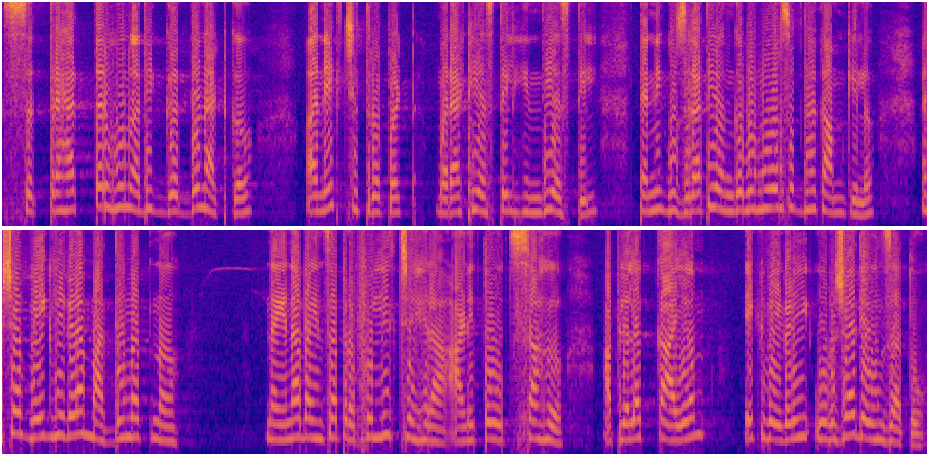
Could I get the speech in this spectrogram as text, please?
सत्र्याहत्तरहून अधिक गद्य नाटकं अनेक चित्रपट मराठी असतील हिंदी असतील त्यांनी गुजराती रंगभूमीवर सुद्धा काम केलं. अशा वेगवेगळ्या माध्यमातनं नयनाबाईंचा प्रफुल्लित चेहरा आणि तो उत्साह आपल्याला कायम एक वेगळी ऊर्जा देऊन जातो.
